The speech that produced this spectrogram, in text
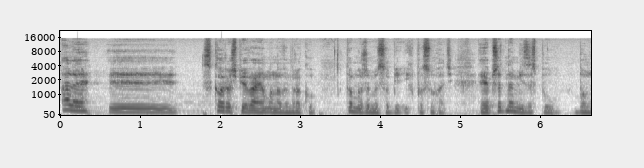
ale y, skoro śpiewają o Nowym Roku, to możemy sobie ich posłuchać. E, przed nami zespół Bon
